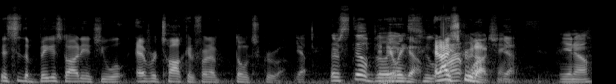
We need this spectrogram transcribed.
This is the biggest audience you will ever talk in front of. Don't screw up. Yep. There's still billions go. who And I aren't screwed up. Yeah. You know,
